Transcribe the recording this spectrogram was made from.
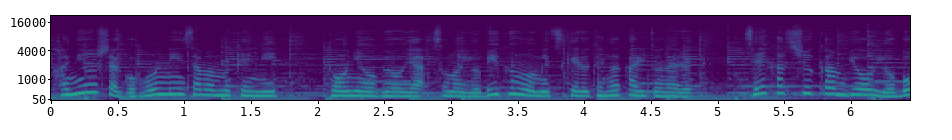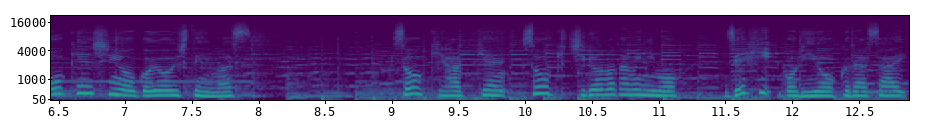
加入者ご本人様向けに糖尿病やその予備軍を見つける手がかりとなる生活習慣病予防健診をご用意しています。早期発見早期治療のためにもぜひご利用ください。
